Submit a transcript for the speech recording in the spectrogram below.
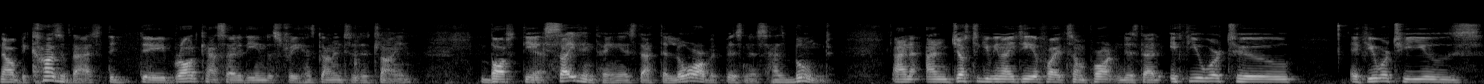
Now, because of that, the, the broadcast side of the industry has gone into decline. But the yeah. exciting thing is that the low orbit business has boomed. And and just to give you an idea of why it's so important is that if you were to if you were to use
